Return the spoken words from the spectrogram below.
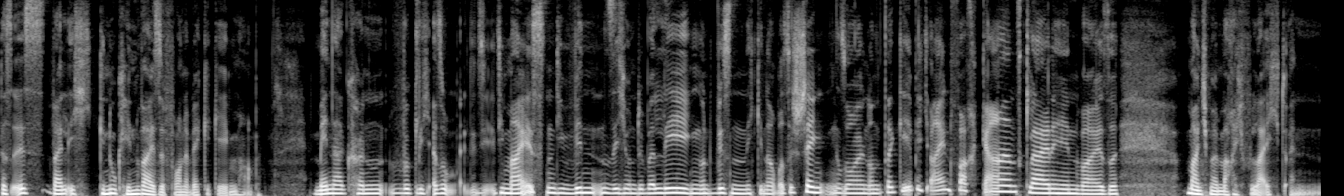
Das ist, weil ich genug Hinweise vorneweg gegeben habe. Männer können wirklich, also die, die, meisten, die winden sich und überlegen und wissen nicht genau, was sie schenken sollen. Und da gebe ich einfach ganz kleine Hinweise. Manchmal mache ich vielleicht einen,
